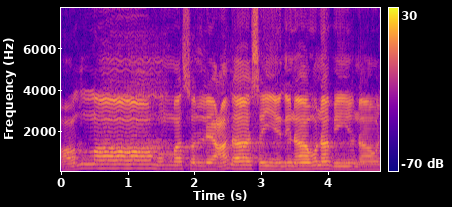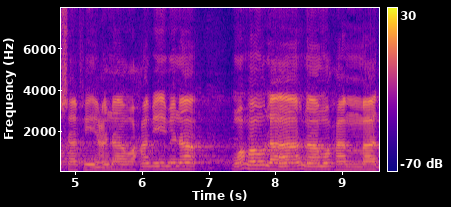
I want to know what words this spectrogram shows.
اللهم صل على سيدنا ونبينا وشفيعنا وحبيبنا ومولانا محمد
